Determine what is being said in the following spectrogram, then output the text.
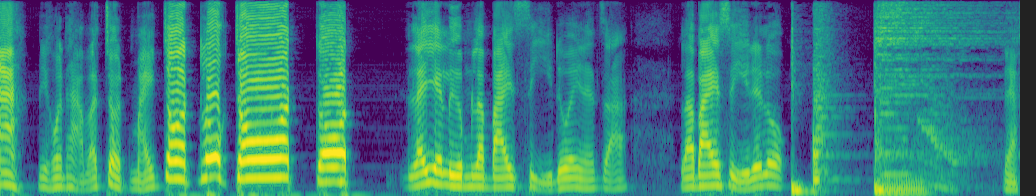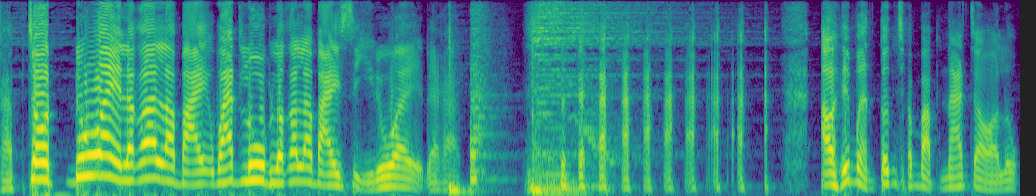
อะมีคนถามว่าจดไหมจดลูกจดจด และอย่าลืมระบายสีด้วยนะจ๊ะระบายสีด้วยลูกนะครับจดด้วยแล้วก็ระบายวาดรูปแล้วก็ระบายสีด้วยนะครับ เอาให้เหมือนต้นฉบับหน้าจอลูก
